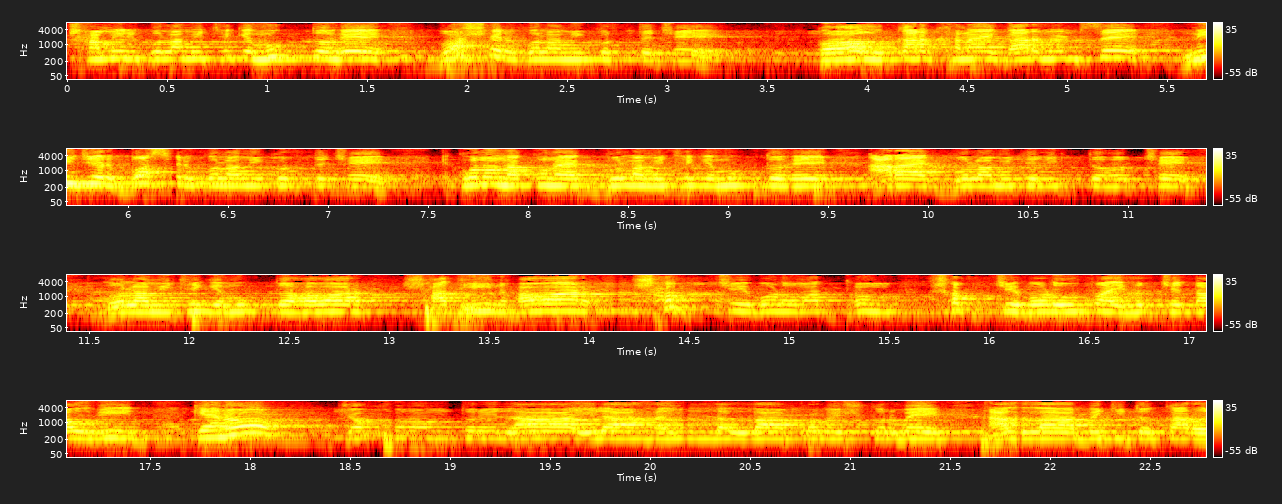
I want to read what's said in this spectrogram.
স্বামীর গোলামি থেকে মুক্ত হয়ে বসের গোলামি করতেছে। কল কারখানায় গার্মেন্টসে নিজের বসের গোলামি করতেছে। কোনো না কোনো এক গোলামি থেকে মুক্ত হয়ে আর এক গোলামিতে লিপ্ত হচ্ছে। গোলামি থেকে মুক্ত হওয়ার, স্বাধীন হওয়ার সবচেয়ে বড় মাধ্যম, সবচেয়ে বড় উপায় হচ্ছে তাওহীদ। কেন? যখন অন্তরে লা প্রবেশ করবে, আল্লাহ ব্যতীত কারও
